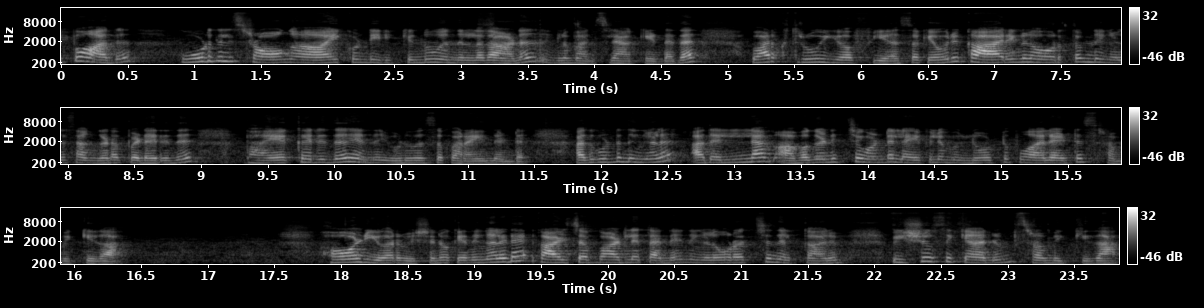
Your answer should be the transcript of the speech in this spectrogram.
ഇപ്പോൾ അത് കൂടുതൽ സ്ട്രോങ് ആയിക്കൊണ്ടിരിക്കുന്നു എന്നുള്ളതാണ് നിങ്ങൾ മനസ്സിലാക്കേണ്ടത്. Work through your fears okay ഒരു കാര്യങ്ങൾ ഓർത്തും നിങ്ങൾ സങ്കടപ്പെടരുത് ഭയക്കരുത് എന്ന് യൂണിവേഴ്സ് പറയുന്നുണ്ട്. അതുകൊണ്ട് നിങ്ങൾ അതെല്ലാം അവഗണിച്ചുകൊണ്ട് ലൈഫിൽ മുന്നോട്ട് പോകാനായിട്ട് ശ്രമിക്കുക. ഹോൾഡ് യുവർ വിഷൻ ഓക്കെ നിങ്ങളുടെ കാഴ്ചപ്പാടിൽ തന്നെ നിങ്ങൾ ഉറച്ചു നിൽക്കാനും വിശ്വസിക്കാനും ശ്രമിക്കുക.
